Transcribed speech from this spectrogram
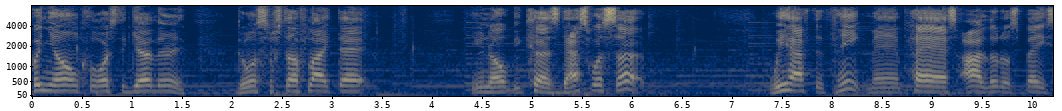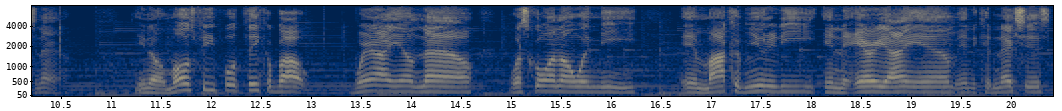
putting your own course together and doing some stuff like that? You know, because that's what's up we have to think, man, past our little space now. You know, most people think about where I am now, what's going on with me in my community, in the area I am, in the connections.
